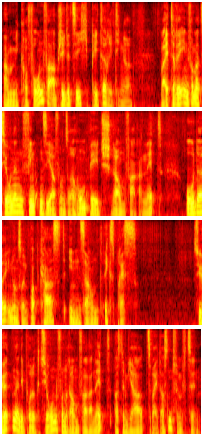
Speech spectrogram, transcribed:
Am Mikrofon verabschiedet sich Peter Rittinger. Weitere Informationen finden Sie auf unserer Homepage Raumfahrer.net oder in unserem Podcast InSound Express. Sie hörten eine Produktion von Raumfahrer.net aus dem Jahr 2015.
